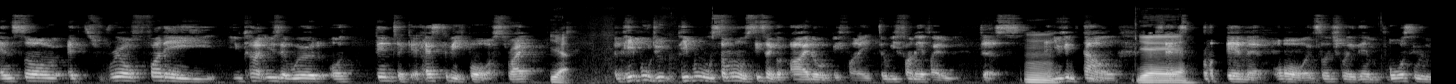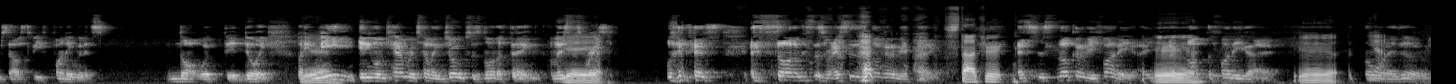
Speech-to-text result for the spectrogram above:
and so it's real funny. You can't use that word authentic. It has to be forced, right? Yeah, And people do. People, someone will see something. Go, I know it'd be funny. It'll be funny if I do this, Mm. and you can tell. Yeah, yeah, that's not them at all. It's literally them forcing themselves to be funny when it's not what they're doing. Like Yeah. me getting on camera telling jokes is not a thing unless Yeah, yeah. it's racist. Like it's it's not unless it's racist. It's not going to be a thing. Star Trek. It's just not going to be funny. I, Yeah. I'm not the funny guy. Yeah, yeah, That's not Yeah. what I do.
